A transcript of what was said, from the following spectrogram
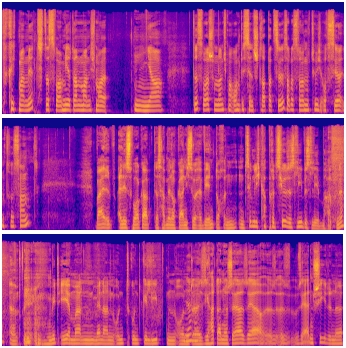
kriegt man mit. Das war mir dann manchmal ja das war schon manchmal auch ein bisschen strapaziös, aber es war natürlich auch sehr interessant. Weil Alice Walker, das haben wir noch gar nicht so erwähnt, doch ein, ein ziemlich kapriziöses Liebesleben hat, ne? Äh, mit Ehemann, Männern und, und Geliebten. Und ja. äh, sie hat da eine sehr, sehr, sehr entschiedene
